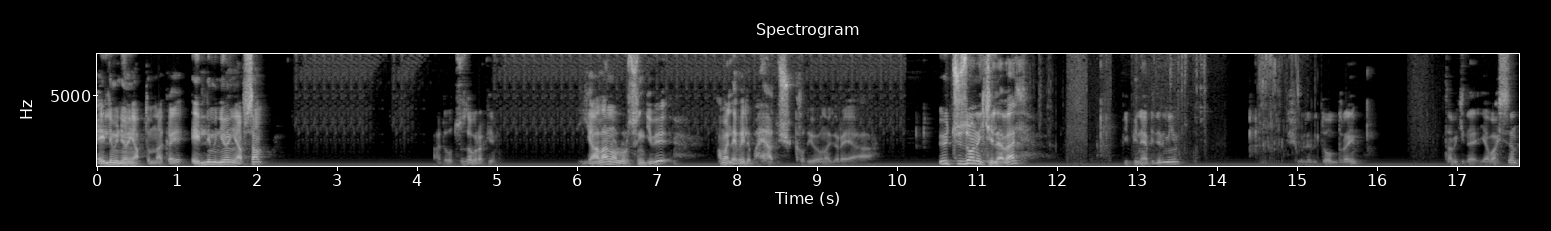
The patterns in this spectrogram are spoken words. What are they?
50 milyon yaptım Naka'yı. 50 milyon yapsam hadi 30'da bırakayım. Yalan olursun gibi ama leveli bayağı düşük kalıyor ona göre ya. 312 level. Bir binebilir miyim? Şöyle bir doldurayım. Tabii ki de yavaşsın.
